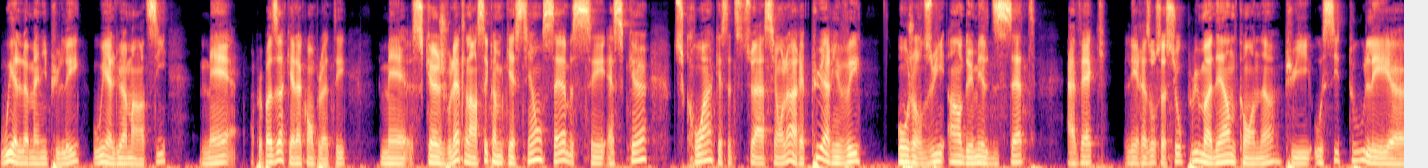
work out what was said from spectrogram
Oui, elle l'a manipulé, oui, elle lui a menti, mais on peut pas dire qu'elle a comploté. Mais ce que je voulais te lancer comme question, Seb, c'est est-ce que tu crois que cette situation-là aurait pu arriver aujourd'hui, en 2017, avec les réseaux sociaux plus modernes qu'on a, puis aussi tous les, euh,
